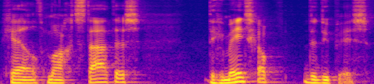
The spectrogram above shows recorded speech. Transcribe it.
geld, macht, status, de gemeenschap de dupe is.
